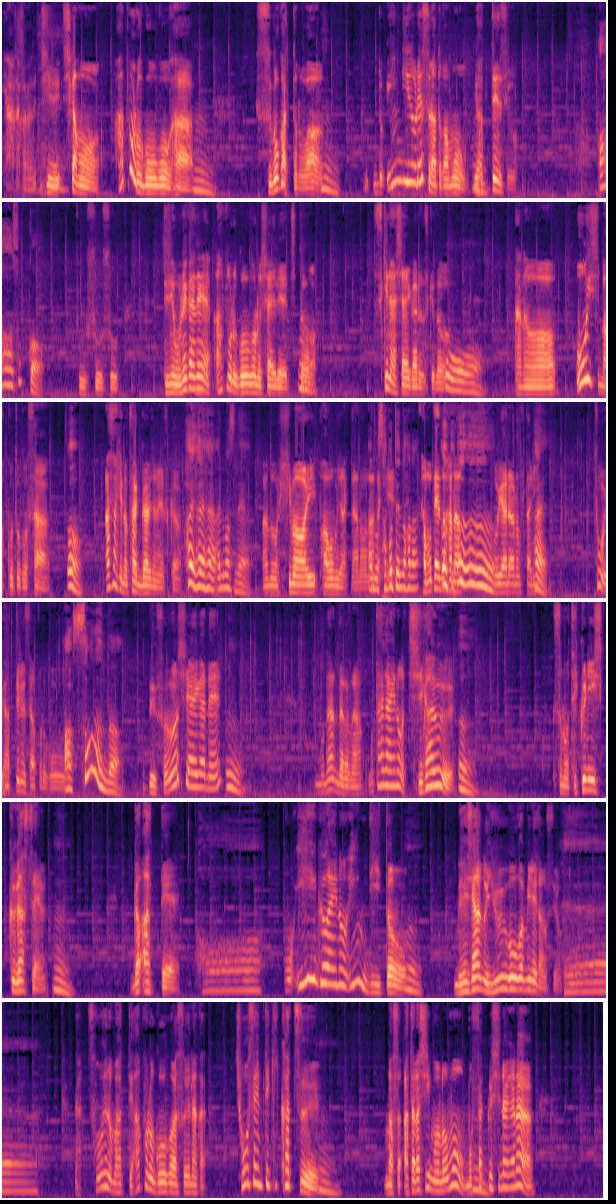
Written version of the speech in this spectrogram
いや、だからね、ししかも、アポロ55がうん。すごかったのは、うん。インディーのレスラーとかもやってんすよ。ああ、そっか。そうそうそう。でね、俺がね、アポロ55の試合で、ちょっと、うん好きな試合があるんですけど、おーあのー大石誠とさ、うん。はい朝日のタッグあるじゃないですか。はいはい、ありますね。あの、ひまわりパワーボムじゃなくて、あの、あの、サボテンの花？サボテンの花をやるあの二人はい。とやってるんですよ、アポロ55。あ、そうなんだ。で、その試合がね、うん。もうなんだろうな、お互いの違う、うん。そのテクニック合戦うん。があって、はもういい具合のインディーあ。とうん。メジャーの融合が見れたんですよ。へそういうのもあって、アポロ55はそういうなんか、挑戦的かつ、え。うん。まあそう新しいものも模索しながら、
